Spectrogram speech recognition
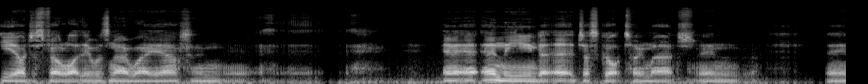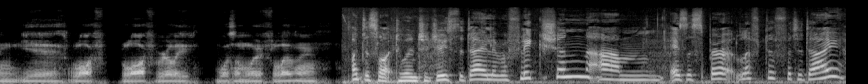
yeah, I just felt like there was no way out, and and in the end, it just got too much, and and yeah, life life really wasn't worth living. I'd just like to introduce the daily reflection um, as a spirit lifter for today,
